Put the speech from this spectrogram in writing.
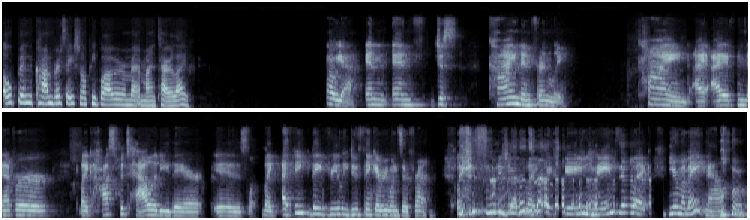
open conversational people I've ever met in my entire life. Oh yeah, and and just kind and friendly. Kind. I I've never like hospitality there is like I think they really do think everyone's their friend. Like as soon as you like exchange names, they're like, "You're my mate now."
